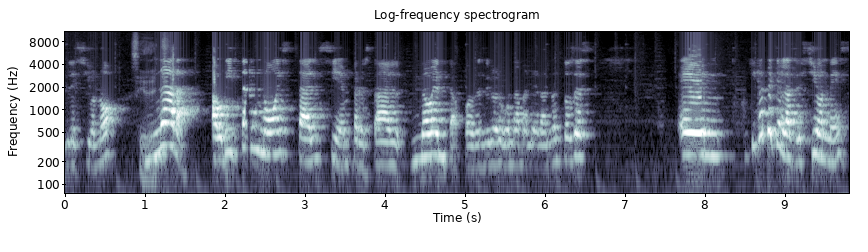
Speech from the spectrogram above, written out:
lesionó nada. Ahorita no está al 100, pero está al 90, por decirlo de alguna manera, ¿no? Entonces, eh, Fíjate que las lesiones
